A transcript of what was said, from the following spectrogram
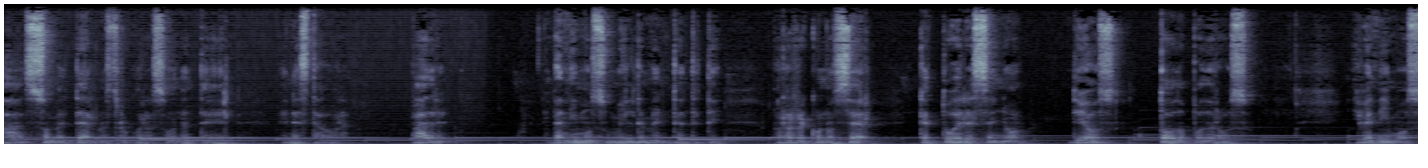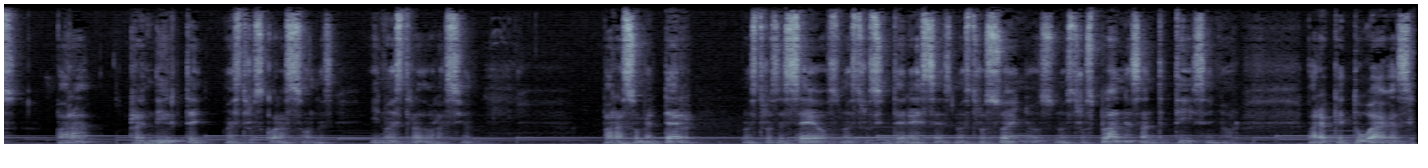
a someter nuestro corazón ante Él en esta hora. Padre, venimos humildemente ante ti para reconocer que tú eres Señor, Dios Todopoderoso. Y venimos para rendirte nuestros corazones y nuestra adoración para someter nuestros deseos, nuestros intereses, nuestros sueños, nuestros planes ante ti, Señor, para que tú hagas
